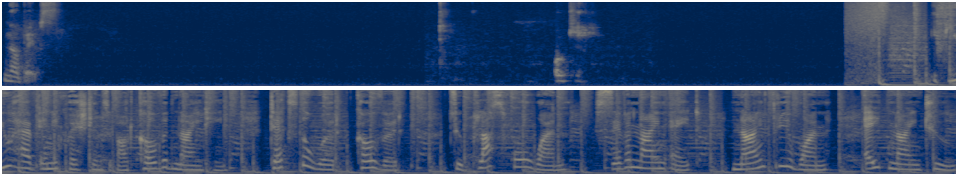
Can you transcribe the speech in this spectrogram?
no, babes. Okay. If you have any questions about COVID 19, text the word COVID to plus 41 798 931 892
